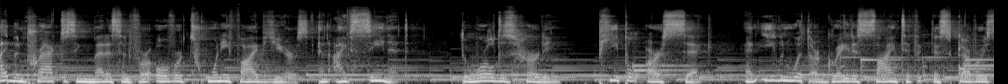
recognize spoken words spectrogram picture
I've been practicing medicine for over 25 years and I've seen it. The world is hurting, people are sick, and even with our greatest scientific discoveries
